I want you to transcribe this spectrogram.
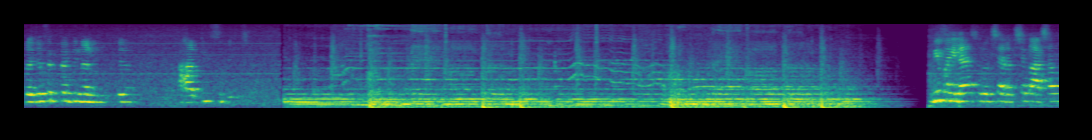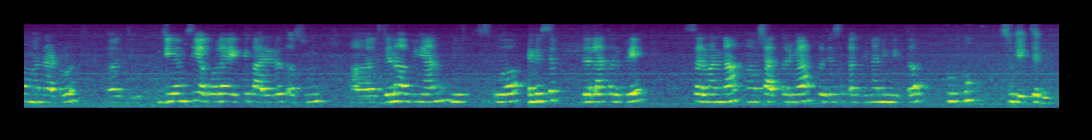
प्रजासत्ताक दिनानिमित्त हार्दिक शुभेच्छा. महिला सुरक्षा रक्षक आशा मोहन राठोड जी एम सी अकोला येथे कार्यरत असून जन अभियान व एम एस एफ दलातर्फे सर्वांना शहात्तरव्या प्रजासत्ताक दिनानिमित्त खूप खूप शुभेच्छा देतो.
